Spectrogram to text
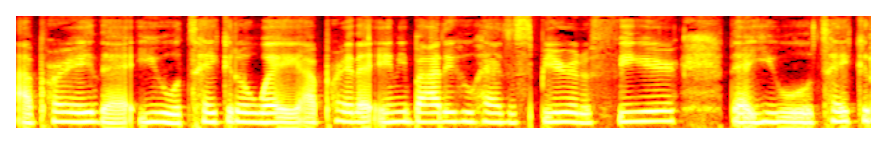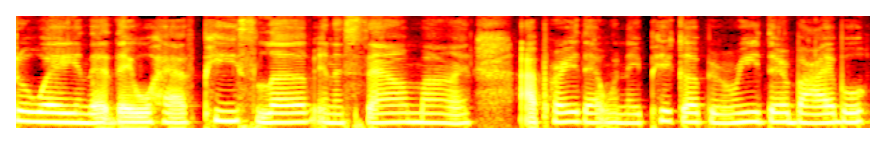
I pray that you will take it away. I pray that anybody who has a spirit of fear, that you will take it away and that they will have peace, love, and a sound mind. I pray that when they pick up and read their Bible,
